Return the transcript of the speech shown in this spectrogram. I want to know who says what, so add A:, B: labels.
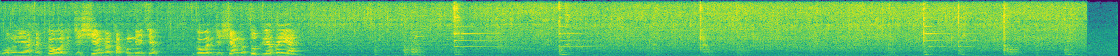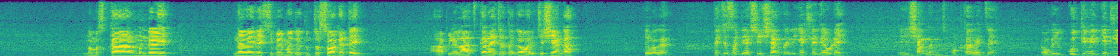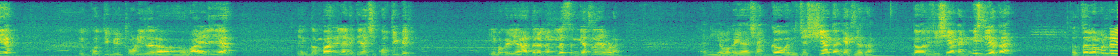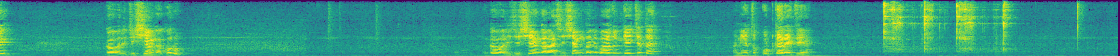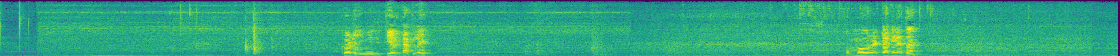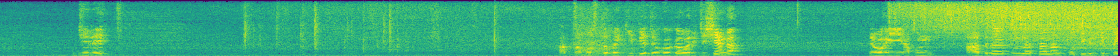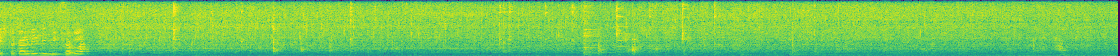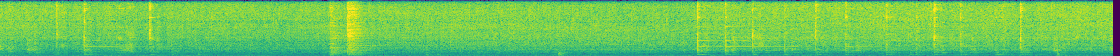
A: वरून या अशा गवारीच्या शेंगा टाकून द्यायच्या. गवारीच्या शेंगा धुतल्या तर या. नमस्कार मंडळी. नव्या रेसिपीमध्ये तुमचं स्वागत आहे. आपल्याला आज करायचे आता गवारीच्या शेंगा. हे बघा त्याच्यासाठी असे शेंगदाणे घेतले तेवढे हे शेंगदाण्याचं कूट करायचं आहे बघा ही कोथिंबीर घेतली या. ही कोथिंबीर थोडी जरा वाळली या. एकदम भारी लागते अशी कोथिंबीर. हे बघा या अद्रक आणि लसूण घेतला एवढा. आणि हे बघा या अशा गवारीच्या शेंगा घेतल्या आता गवारीच्या शेंगा निसल्या आता तर चला मंडळी गवारीच्या शेंगा करू. गवारीच्या शेंगाला असे शेंगदाणे भाजून घ्यायचे तर आणि याचं कूट करायचं आहे कढईमध्ये तेल टाकलंय. मोहऱ्या टाकल्या आता जिरे. आजचा मस्तपैकी देते आहे बघा शेंगा. हे बघा आपण अद्रक लसण आणि कोथिंबीरची पेस्ट काढलेली मिक्सरला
